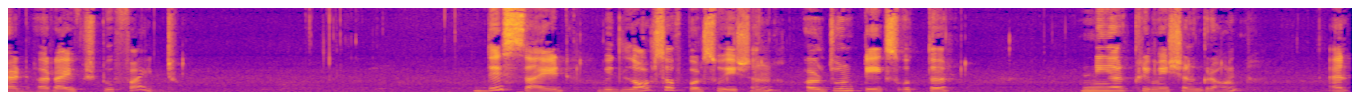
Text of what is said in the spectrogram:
had arrived to fight. This side, with lots of persuasion, Arjun takes Uttar near cremation ground and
